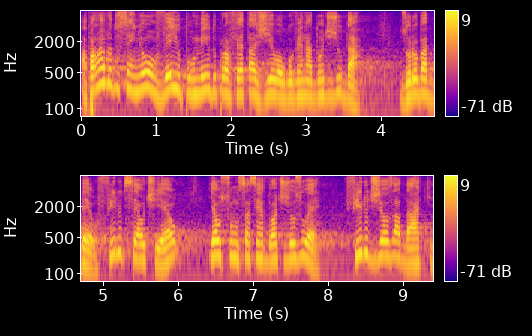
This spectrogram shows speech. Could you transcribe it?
a palavra do Senhor veio por meio do profeta Ageu ao governador de Judá, Zorobabel, filho de Sealtiel, e ao sumo sacerdote Josué, filho de Josadaque,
